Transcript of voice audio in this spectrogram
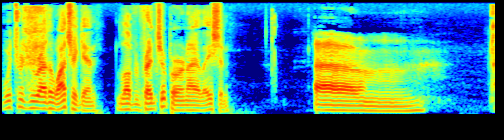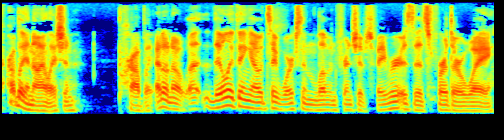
Which would you rather watch again, Love and Friendship or Annihilation? Um, probably Annihilation. Probably. I don't know. Uh, the only thing I would say works in Love and Friendship's favor is that it's further away.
